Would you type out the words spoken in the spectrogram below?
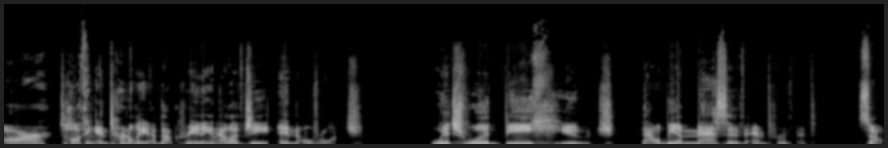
are talking internally about creating an LFG in Overwatch, which would be huge. That would be a massive improvement. So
